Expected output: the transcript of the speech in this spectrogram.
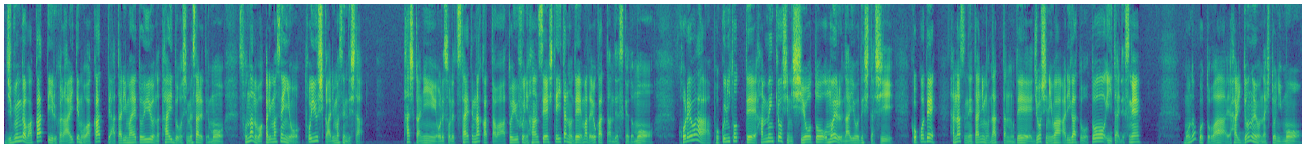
自分が分かっているから相手も分かって当たり前というような態度を示されてもそんなの分かりませんよというしかありませんでした。確かに俺それ伝えてなかったわというふうに反省していたのでまだ良かったんですけどもこれは僕にとって反面教師にしようと思える内容でしたしここで話すネタにもなったので上司にはありがとうと言いたいですね。物事はやはりどのような人にも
